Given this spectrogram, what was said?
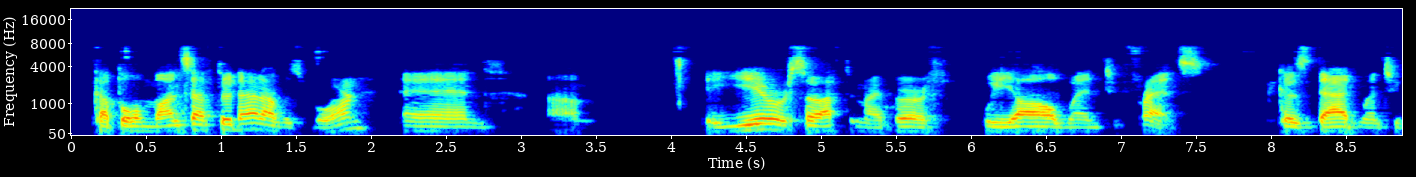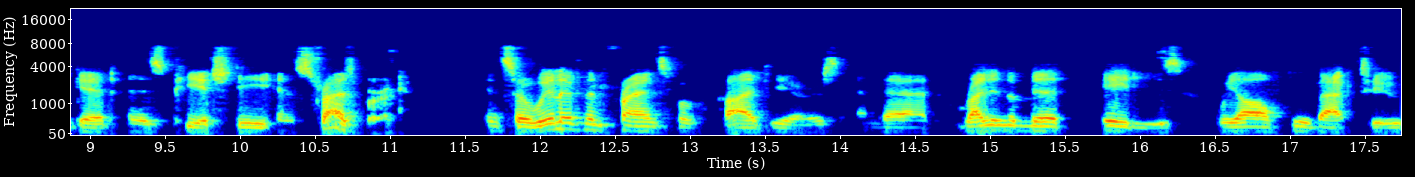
a couple of months after that, I was born. And um, a year or so after my birth, we all went to France because dad went to get his PhD in Strasbourg. And so we lived in France for five years. And then right in the mid 80s, we all flew back to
